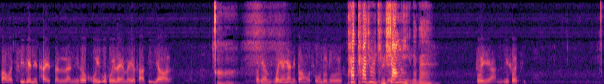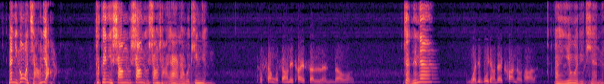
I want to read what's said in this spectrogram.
把我欺骗的太深了。你说回不回来也没有啥必要了。啊，我想我想让你帮我出出主意。他他就是挺伤你的呗。对呀，你说，那你跟我讲讲，他给你伤伤你伤啥样？来，我听听。他伤我伤的太深了，你知道不？怎的呢？我就不想再看到他了。哎呀，我的天哪！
